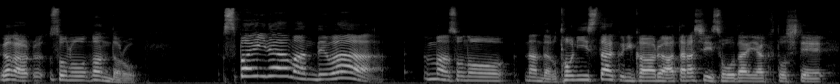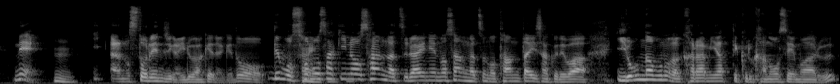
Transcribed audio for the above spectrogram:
だからそのなんだろう。スパイダーマンではまあそのなんだろうトニー・スタークに代わる新しい相談役としてねうん。いあのストレンジがいるわけだけどでもその先の3月、来年の3月の単体作ではいろんなものが絡み合ってくる可能性もある。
